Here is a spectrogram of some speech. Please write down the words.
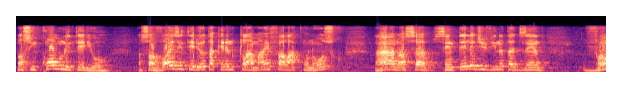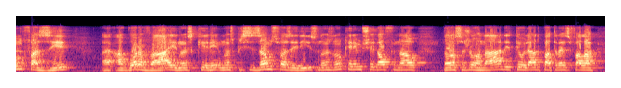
nosso incômodo interior, nossa voz interior está querendo clamar e falar conosco. Né? A nossa centelha divina está dizendo: vamos fazer, agora vai, nós queremos, nós precisamos fazer isso, nós não queremos chegar ao final da nossa jornada e ter olhado para trás e falar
